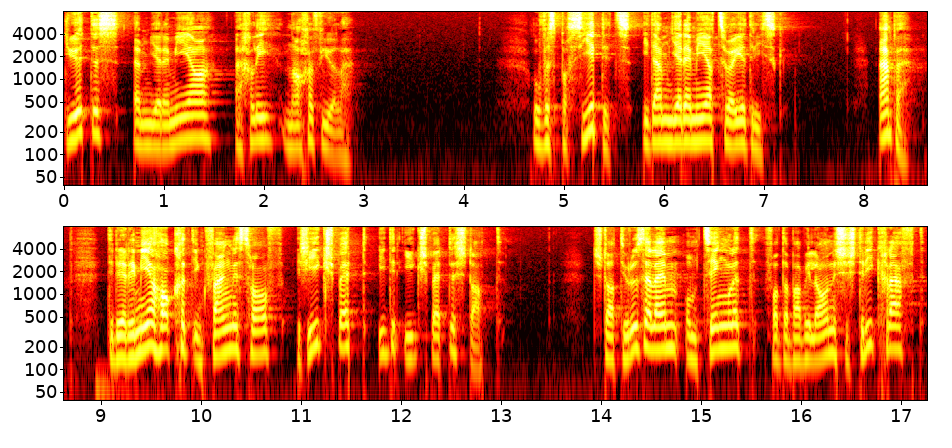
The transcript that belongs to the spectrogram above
Tut es dem Jeremia ein bisschen nachfühlen. Und was passiert jetzt in diesem Jeremia 32? Eben, der Jeremia hockt im Gefängnishof, ist eingesperrt in der eingesperrten Stadt. Die Stadt Jerusalem umzingelt von den babylonischen Streitkräften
